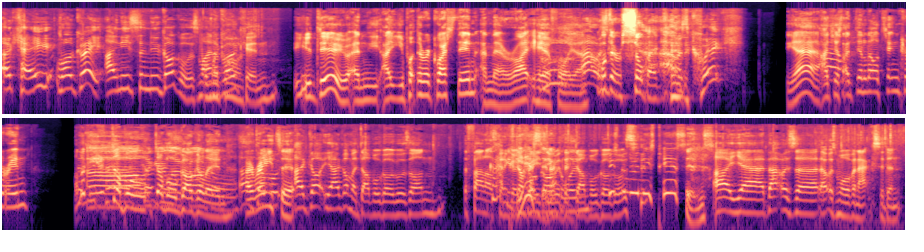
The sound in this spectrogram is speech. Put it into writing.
Okay, well, great. I need some new goggles. Mine my are God. broken. You do, and you, uh, you put the request in, and they're right here for you. That Oh, they're so big. that big. was quick. Yeah, I just I did a little tinkering. Oh, Look at you Oh, double double goggling. goggles. I I'm rate it. I got yeah, I got my double goggles on. The fan art's gonna go double crazy with the goggling. double Who's goggles. doing these piercings? Oh yeah, that was uh that was more of an accident.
